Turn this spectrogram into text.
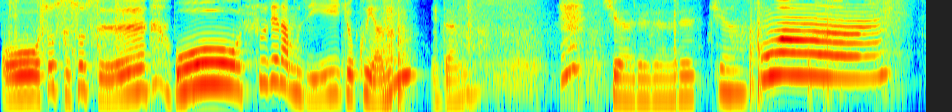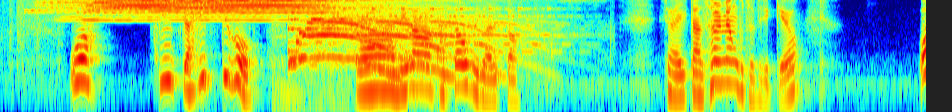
오, 소스, 소스. 오, 수제 나무지. 좋구요. 일단. 짜라라라 짠. 우와. 우와, 진짜 해 뜨거. 와, 내가 갔다 오길 잘했다. 자, 일단 설명부터 드릴게요. 어?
